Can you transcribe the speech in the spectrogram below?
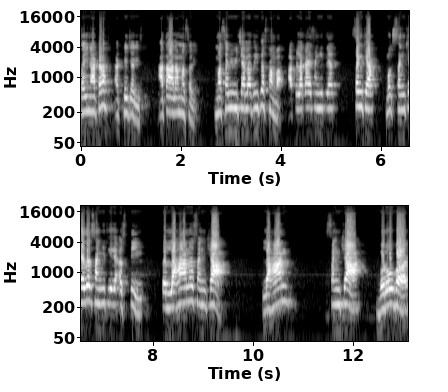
सैनाट आठ अठ्ठेचाळीस. आता आला मसावी. मसावी विचारला तर इथंच थांबा. आपल्याला काय सांगितल्यात? संख्या. मग संख्या जर सांगितलेल्या असतील तर लहान संख्या लहान संख्या बरोबर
